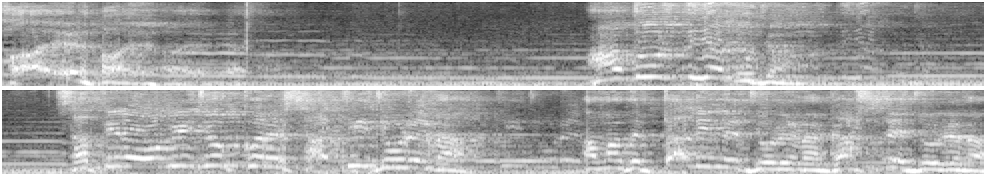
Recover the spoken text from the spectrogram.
হায় হায় হায়। আদর দিয়ে বুঝান। সাথীরা অভিযোগ করে সাথী জোড়ে না। আমাদের তালিমে জোড়ে না, গাছতে জোড়ে না।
